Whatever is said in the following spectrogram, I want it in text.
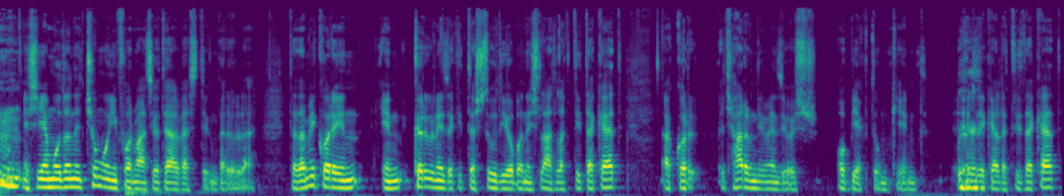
és ilyen módon egy csomó információt elvesztünk belőle. Tehát amikor én, én körülnézek itt a stúdióban és látlak titeket, akkor egy háromdimenziós objektumként érzékelek titeket,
